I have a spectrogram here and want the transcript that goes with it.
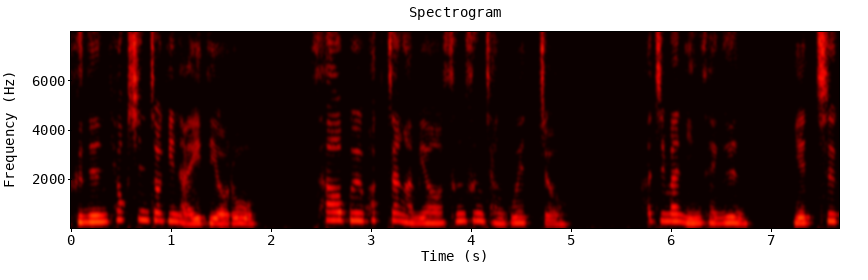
그는 혁신적인 아이디어로 사업을 확장하며 승승장구했죠. 하지만 인생은 예측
